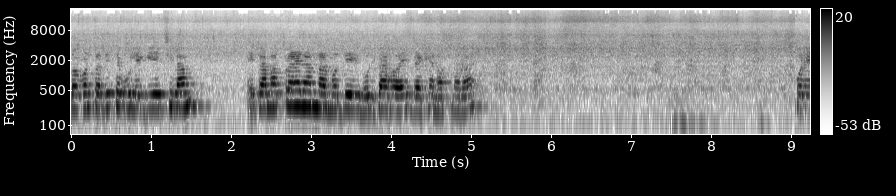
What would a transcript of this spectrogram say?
লবণটা দিতে ভুলে গিয়েছিলাম। এটা আমার প্রায় রান্নার মধ্যে এই ভুলটা হয়, দেখেন আপনারা। পরে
